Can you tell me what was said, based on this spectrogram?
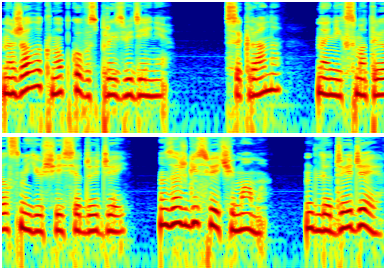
нажала кнопку воспроизведения. С экрана на них смотрел смеющийся Джей-Джей. «Зажги свечи, мама». Для Джей Джея.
